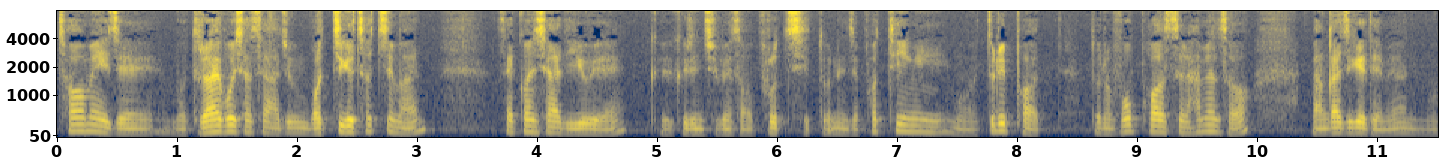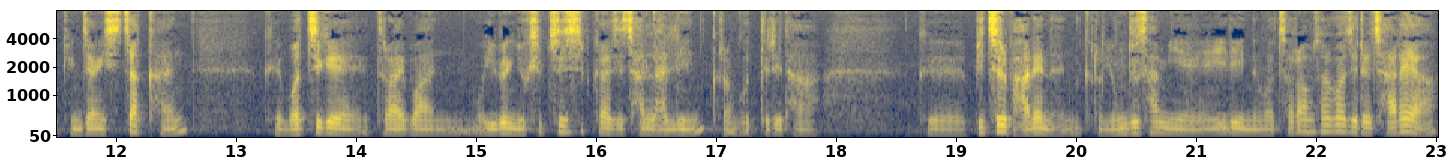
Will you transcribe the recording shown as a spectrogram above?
처음에 이제 뭐 드라이버 샷을 아주 멋지게 쳤지만 second shot 이후에 그 그린 주변에서 어프로치 또는 이제 퍼팅이 뭐 three putt 또는 four putts를 하면서 망가지게 되면 뭐 굉장히 시작한 그 멋지게 드라이브 한 뭐 260, 70까지 잘 날린 그런 것들이 다 그 빛을 발하는 그런 용두삼이의 일이 있는 것처럼 설거지를 잘해야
